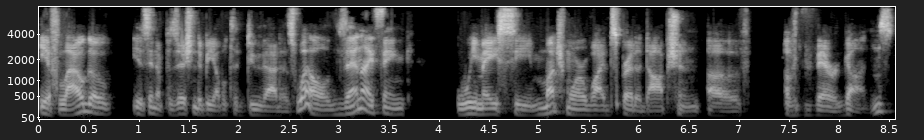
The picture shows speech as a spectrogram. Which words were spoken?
if laugo is in a position to be able to do that as well then i think we may see much more widespread adoption of of their guns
